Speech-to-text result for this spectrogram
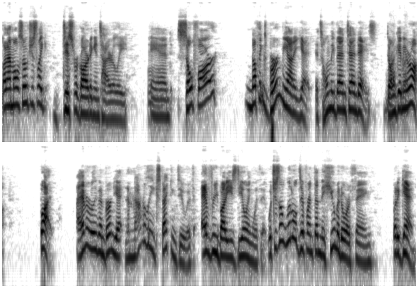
but I'm also just like disregarding entirely. Mm-hmm. And so far, nothing's burned me on it yet. It's only been 10 days. Don't right, get me right. wrong. But I haven't really been burned yet, and I'm not really expecting to if everybody's dealing with it, which is a little different than the humidor thing. But again,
